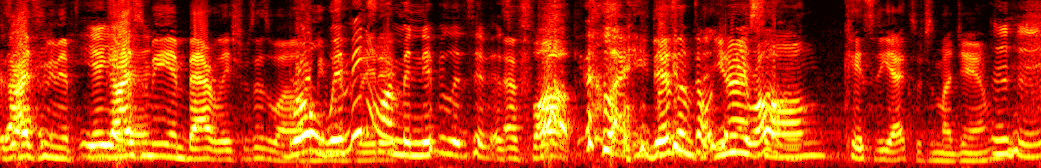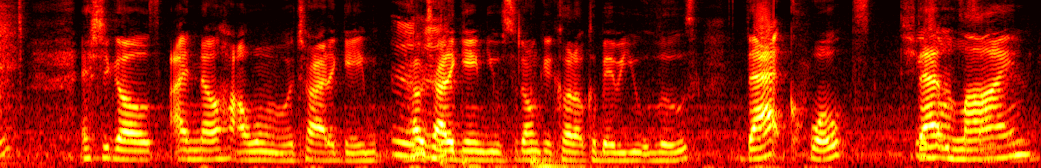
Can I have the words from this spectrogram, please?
guys that- can be yeah, guys yeah. can be in bad relationships as well. Bro, women are manipulative as, as fuck. fuck. like, There's a don't you get know me that wrong. song KCX, which is my jam, Mhm. and she goes, "I know how a woman would try to game, how Mm-hmm. try to game you, so don't get caught up, cause baby, you lose." That quote, She's that onto line.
